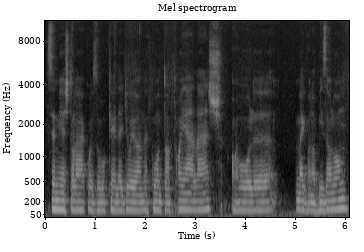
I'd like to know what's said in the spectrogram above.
személyes találkozó, kell egy olyan kontakt ajánlás, ahol megvan a bizalom,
